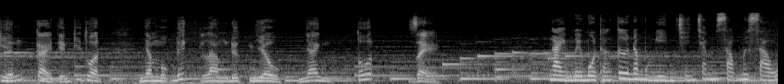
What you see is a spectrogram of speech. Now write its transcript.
kiến, cải tiến kỹ thuật nhằm mục đích làm được nhiều, nhanh, tốt, rẻ. Ngày 11 tháng 4 năm 1966,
